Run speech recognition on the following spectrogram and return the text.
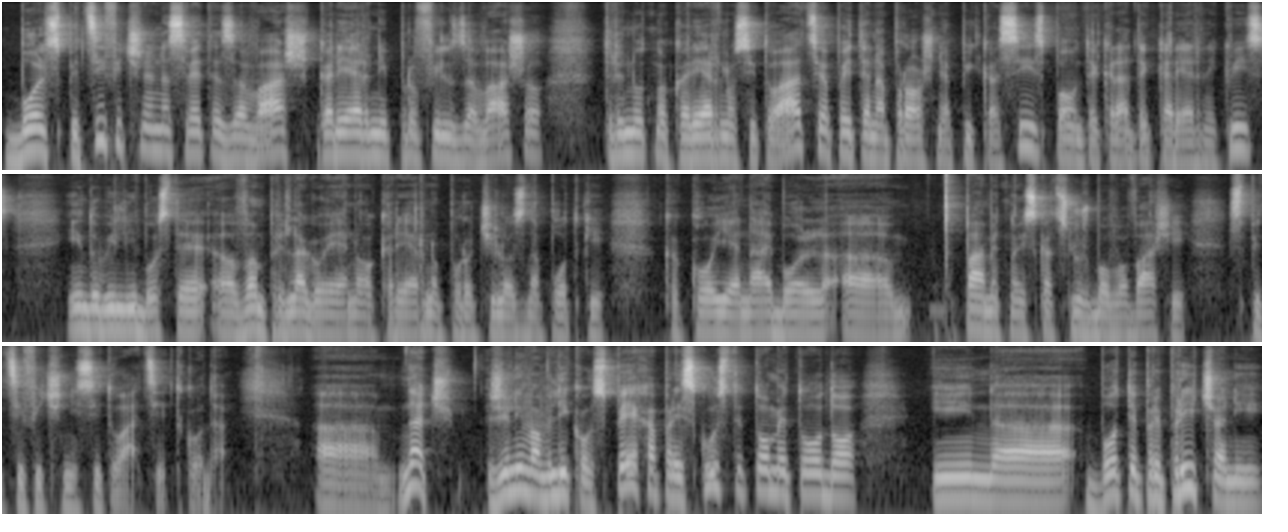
bolj specifične nasvete za vaš karierni profil, za vašo trenutno karierno situacijo, pejte na prošnja.si, izpolnite kratek karierni kviz in dobili boste uh, vam prilagojeno karierno poročilo z napotki, kako je najbolj um, pametno iskati službo v vaši specifični situaciji. Da, uh, nač, želim vam veliko uspeha, preizkusite to metodo in uh, boste prepričani,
